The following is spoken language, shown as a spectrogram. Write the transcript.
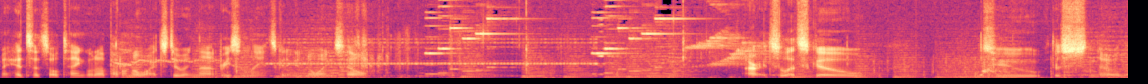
My headset's all tangled up. I don't know why it's doing that recently. It's getting annoying as hell. Alright, so let's go to the snow level,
